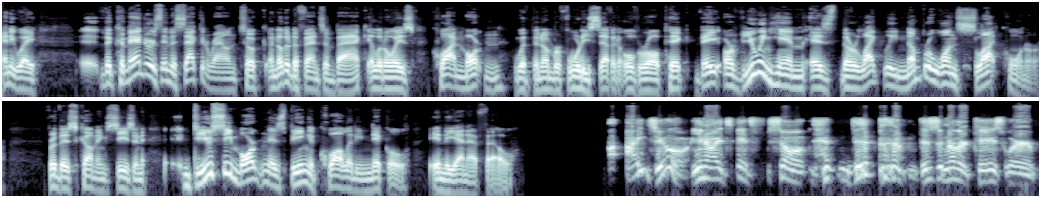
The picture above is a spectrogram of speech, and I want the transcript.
anyway, the Commanders in the second round took another defensive back, Illinois' Quan Martin, with the number 47 overall pick. They are viewing him as their likely number one slot corner for this coming season. Do you see Martin as being a quality nickel in the NFL? I do. You know, it's it's so this, is another case where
